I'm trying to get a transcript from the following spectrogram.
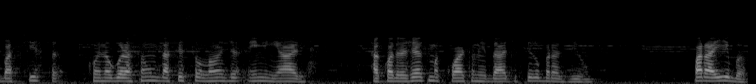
Batista com a inauguração da Cristolândia em Linhares, a 44ª unidade pelo Brasil. Paraíba,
